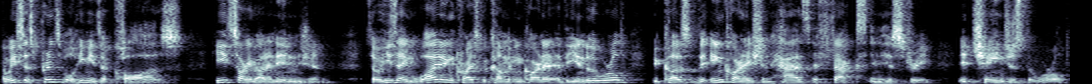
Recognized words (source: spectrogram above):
And when he says principle, he means a cause. He's talking about an engine. So he's saying, why didn't Christ become incarnate at the end of the world? Because the incarnation has effects in history. It changes the world.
